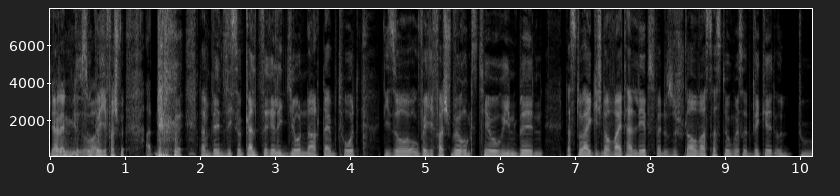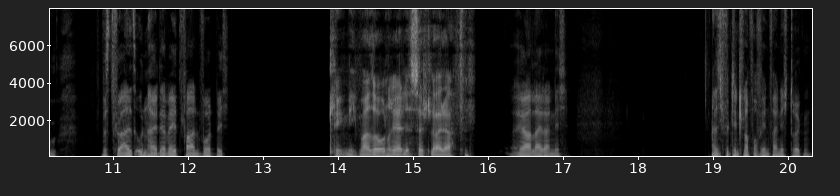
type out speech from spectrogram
ja, dann gibt es irgendwelche Verschwörungen. dann bilden sich so ganze Religionen nach deinem Tod, die so irgendwelche Verschwörungstheorien bilden, dass du eigentlich noch weiterlebst, wenn du so schlau warst, dass du irgendwas entwickelt und du bist für alles Unheil der Welt verantwortlich. Klingt nicht mal so unrealistisch, leider. Ja, leider nicht. Also ich würde den Knopf auf jeden Fall nicht drücken.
